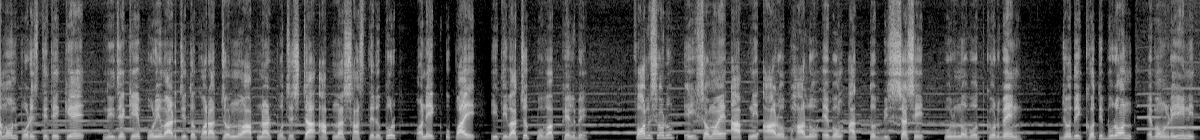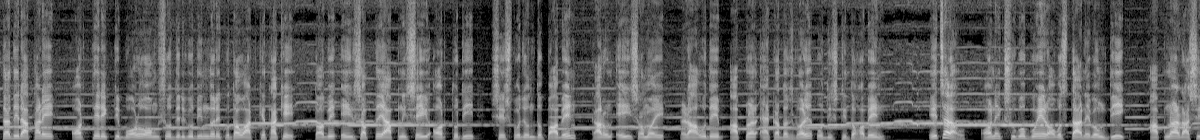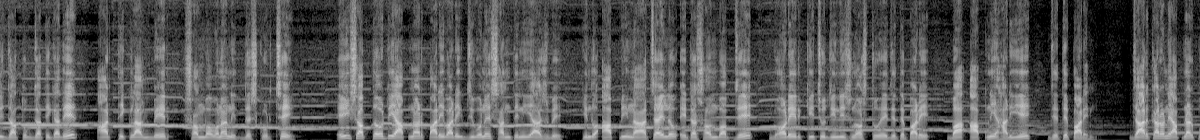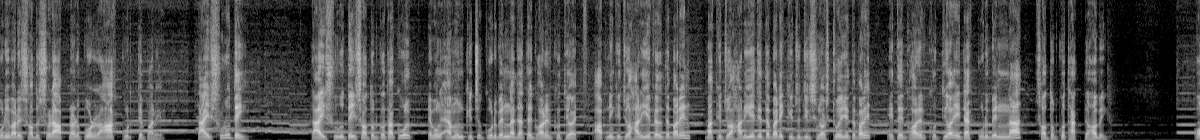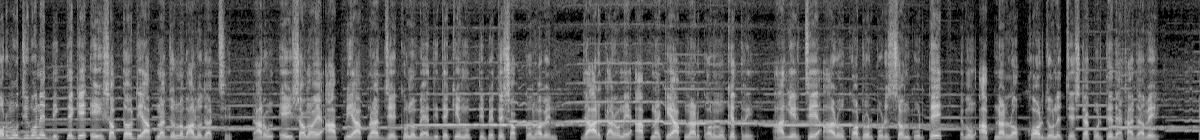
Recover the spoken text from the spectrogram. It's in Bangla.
এমন পরিস্থিতিকে নিজেকে পরিমার্জিত করার জন্য আপনার প্রচেষ্টা, আপনার স্বাস্থ্যের উপর অনেক উপায়ে ইতিবাচক প্রভাব ফেলবে। ফলস্বরূপ এই সময়ে আপনি আরও ভালো এবং আত্মবিশ্বাসী পূর্ণ বোধ করবেন। যদি ক্ষতিপূরণ এবং ঋণ ইত্যাদির আকারে অর্থের একটি বড় অংশ দীর্ঘদিন ধরে কোথাও আটকে থাকে, তবে এই সপ্তাহে আপনি সেই অর্থটি শেষ পর্যন্ত পাবেন, কারণ এই সময়ে রাহুদেব আপনার একাদশ ঘরে অধিষ্ঠিত হবেন। এছাড়াও অনেক শুভ গ্রহের অবস্থান এবং দিক আপনার রাশির জাতক জাতিকাদের আর্থিক লাভের সম্ভাবনা নির্দেশ করছে। এই সপ্তাহটি আপনার পারিবারিক জীবনে শান্তি নিয়ে আসবে। কিন্তু আপনি না চাইলেও এটা সম্ভব যে ঘরের কিছু জিনিস নষ্ট হয়ে যেতে পারে বা আপনি হারিয়ে যেতে পারেন। যার কারণে আপনার পরিবারের সদস্যরা আপনার উপর রাগ করতে পারে। তাই শুরুতেই তাই শুরুতেই সতর্ক থাকুন এবং এমন কিছু করবেন না যাতে ঘরের ক্ষতি হয়। আপনি কিছু হারিয়ে ফেলতে পারেন বা কিছু হারিয়ে যেতে পারে, কিছু জিনিস নষ্ট হয়ে যেতে পারে, এতে ঘরের ক্ষতি হয়, এটা করবেন না, সতর্ক থাকতে হবে। কর্মজীবনের দিক থেকে এই সপ্তাহটি আপনার জন্য ভালো যাচ্ছে। কারণ এই সময়ে আপনি আপনার যে কোনো ব্যাধি থেকে মুক্তি পেতে সক্ষম হবেন, যার কারণে আপনাকে আপনার কর্মক্ষেত্রে আগের চেয়ে আরও কঠোর পরিশ্রম করতে এবং আপনার লক্ষ্য অর্জনের চেষ্টা করতে দেখা যাবে।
